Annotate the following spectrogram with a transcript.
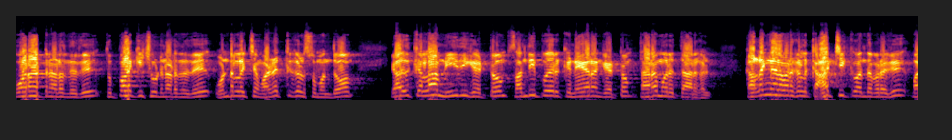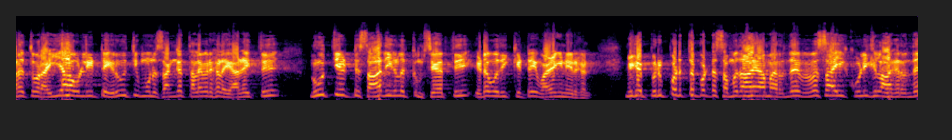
போராட்டம் நடந்தது துப்பாக்கி சூடு நடந்தது ஒன்றரை லட்சம் வழக்குகள் சுமந்தோம். அதுக்கெல்லாம் நீதி கேட்டோம் சந்திப்பதற்கு நேரம் கேட்டோம் தர மறுத்தார்கள். கலைஞர் அவர்களுக்கு ஆட்சிக்கு வந்த பிறகு மருத்துவர் ஐயா உள்ளிட்ட இருபத்தி மூணு சங்க தலைவர்களை அழைத்து நூத்தி எட்டு சாதிகளுக்கும் சேர்த்து இடஒதுக்கீட்டை வழங்கினீர்கள். மிக பிற்படுத்தப்பட்ட சமுதாயமாக இருந்த விவசாயி கூலிகளாக இருந்த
